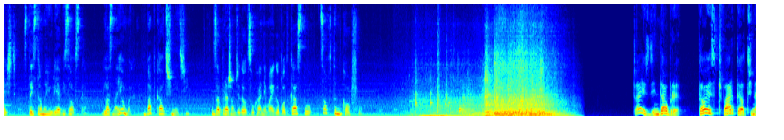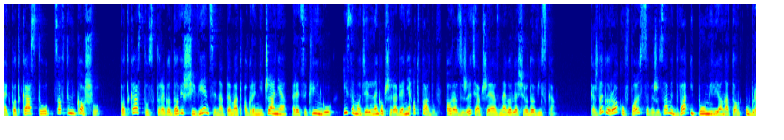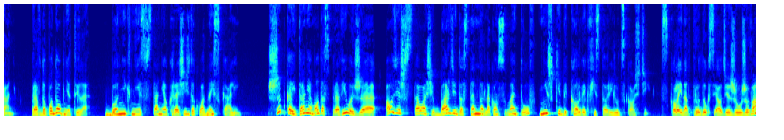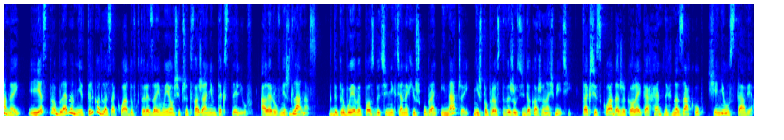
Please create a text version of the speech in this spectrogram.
Cześć, z tej strony Julia Wizowska. Dla znajomych, babka od śmieci. Zapraszam Cię do odsłuchania mojego podcastu Co w tym koszu. Cześć, dzień dobry. To jest czwarty odcinek podcastu Co w tym koszu? Podcastu, z którego dowiesz się więcej na temat ograniczania, recyklingu i samodzielnego przerabiania odpadów oraz życia przyjaznego dla środowiska. Każdego roku w Polsce wyrzucamy 2,5 miliona ton ubrań. Prawdopodobnie tyle, bo nikt nie jest w stanie określić dokładnej skali. Szybka i tania moda sprawiły, że odzież stała się bardziej dostępna dla konsumentów niż kiedykolwiek w historii ludzkości. Z kolei nadprodukcja odzieży używanej jest problemem nie tylko dla zakładów, które zajmują się przetwarzaniem tekstyliów, ale również dla nas, gdy próbujemy pozbyć się niechcianych już ubrań inaczej niż po prostu wyrzucić do kosza na śmieci. Tak się składa, że kolejka chętnych na zakup się nie ustawia.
